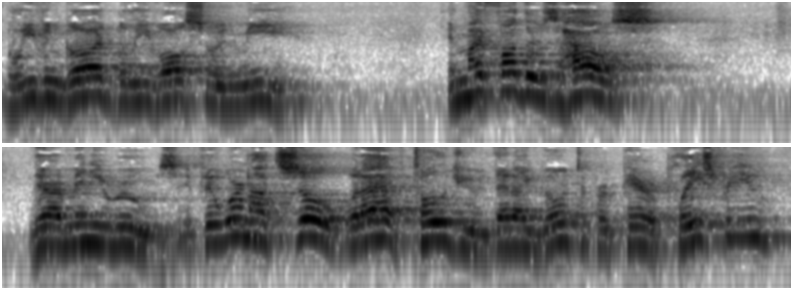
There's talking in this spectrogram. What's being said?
Believe in God, believe also in me. In my Father's house there are many rooms. If it were not so, would I have told you that I go to prepare a place for you?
